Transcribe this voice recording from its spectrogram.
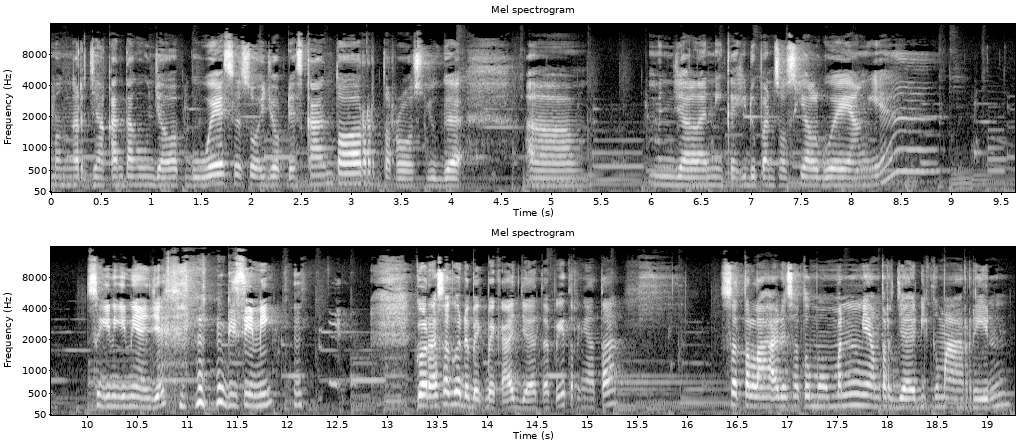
mengerjakan tanggung jawab gue sesuai job desk kantor terus juga uh, menjalani kehidupan sosial gue yang ya segini-gini aja di sini. Gue rasa gue udah baik-baik aja tapi ternyata setelah ada satu momen yang terjadi kemarin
